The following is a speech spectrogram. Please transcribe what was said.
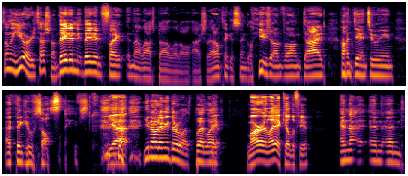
something you already touched on. They didn't. They didn't fight in that last battle at all. Actually, I don't think a single Yuuzhan Vong died on Dantooine. I think it was all slaves. Yeah. you know what I mean. There was, but like, Mara and Leia killed a few. and that, and and,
